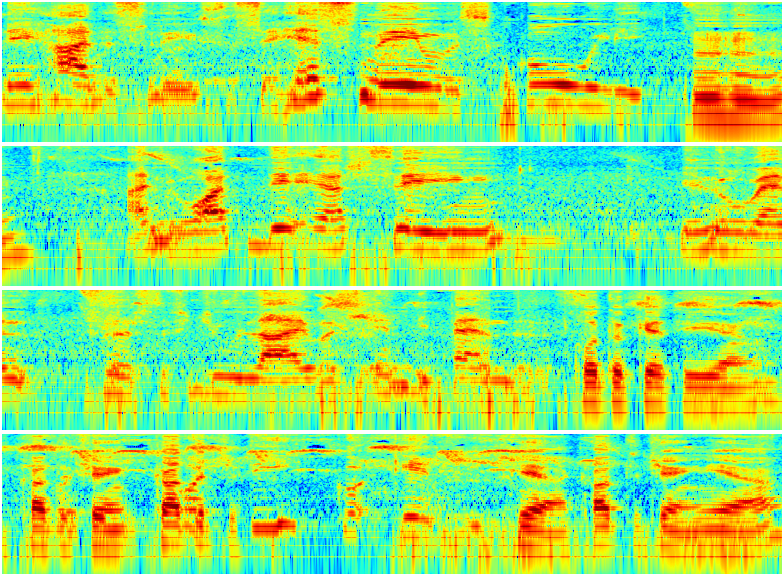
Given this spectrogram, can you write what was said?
they had the slaves. His name was Coley. Mm-hmm. And what they are saying, you know, when 1st of July was independence. Kotuketi, yeah. Cut the chain. Cut the chain. Kotti, ko- Yeah, cut the chain. Yeah.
